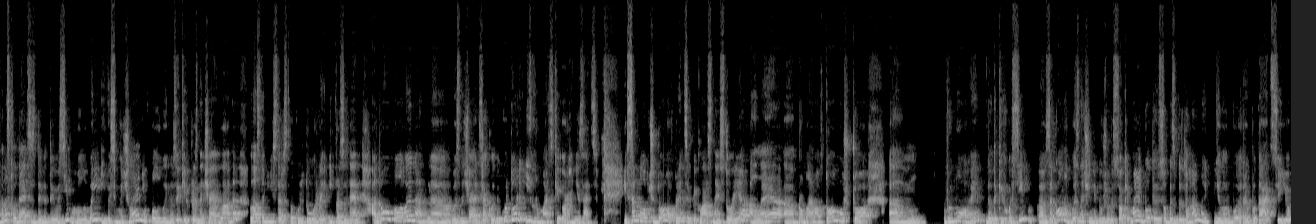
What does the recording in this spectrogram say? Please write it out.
Вона складається з дев'яти осіб, голови і восьми членів, половину з яких призначає влада, власне, Міністерство культури і президент, а друга половина е, визначають заклади культури і громадські організації. І все було б чудово, в принципі, класна історія, але е, проблема в тому, що ем, Вимоги до таких осіб е, в законом визначені дуже високі. Мають бути особи з бездоганною діловою репутацією,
